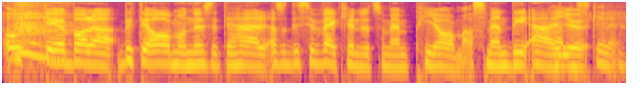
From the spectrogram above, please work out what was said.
Och eh, bara bytte om och nu sitter jag här. Alltså det ser verkligen ut som en pyjamas. Men det är ju det.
